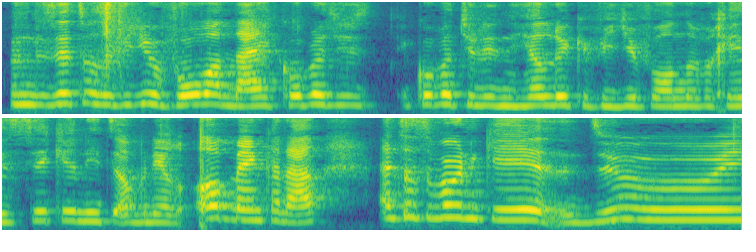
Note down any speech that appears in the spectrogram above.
En dit was de video voor vandaag. Ik hoop, dat jullie, ik hoop dat jullie een heel leuke video vonden. Vergeet zeker niet te abonneren op mijn kanaal. En tot de volgende keer. Doei!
